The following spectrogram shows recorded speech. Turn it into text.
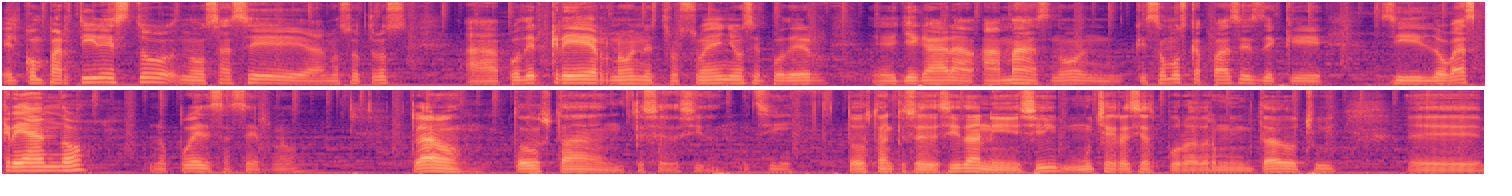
el compartir esto nos hace a nosotros a poder creer ¿no? en nuestros sueños, en poder eh, llegar a, más, ¿no? En que somos capaces de que si lo vas creando, lo puedes hacer, ¿no? Claro, todo está en que se decidan. Sí. Todo está en que se decidan y sí, muchas gracias por haberme invitado, Chuy. Eh,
